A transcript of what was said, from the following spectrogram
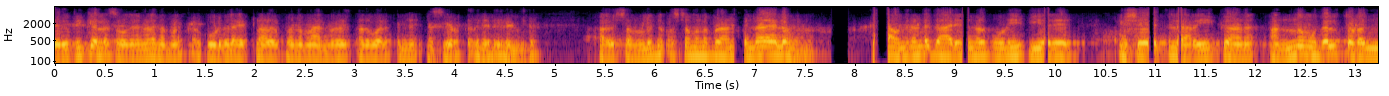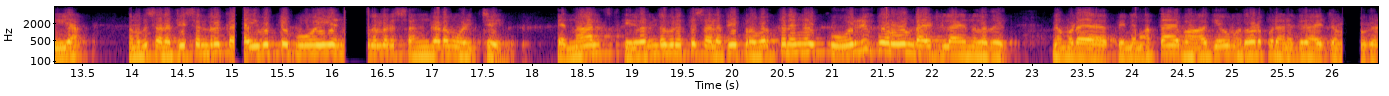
ധരിപ്പിക്കല്ല സഹോദരങ്ങളെ നമ്മൾ കൂടുതലായിട്ടുള്ള ആളുകൾ നമ്മൾ അൻവർ അതുപോലെ തന്നെ നസീറൊക്കെ ഇതിനിടയിലുണ്ട് ആ ഒരു പ്രശ്നം വന്നപ്പോഴാണ്. എന്തായാലും ഒന്ന് രണ്ട് കാര്യങ്ങൾ കൂടി ഈ ഒരു വിഷയത്തിൽ അറിയിക്കുകയാണ്. അന്ന് മുതൽ തുടങ്ങിയ നമുക്ക് സലഫി സെന്റർ കൈവിട്ടു പോയി എന്നുള്ളൊരു സങ്കടം ഒഴിച്ച് എന്നാൽ തിരുവനന്തപുരത്ത് സലഫി പ്രവർത്തനങ്ങൾക്ക് ഒരു കുറവുണ്ടായിട്ടില്ല എന്നുള്ളത് നമ്മുടെ പിന്നെ മഹത്തായ ഭാഗ്യവും അതോടൊപ്പം ഒരു അനുഗ്രഹമായിട്ട് നമുക്ക്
